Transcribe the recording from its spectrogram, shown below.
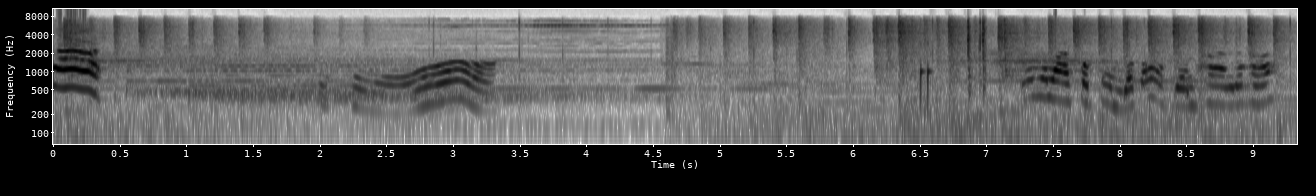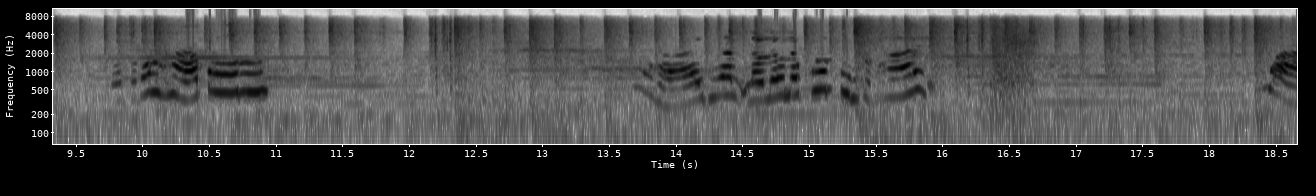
ว้าโอ้โห เวลากดปุ่มแล้วก็ออกเดินทางนะคะ เราจะต้องหาปุ่มหายเพื่อนเราเร็วๆแล้วเพื่อนปุ่มสุดท้ายหวา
